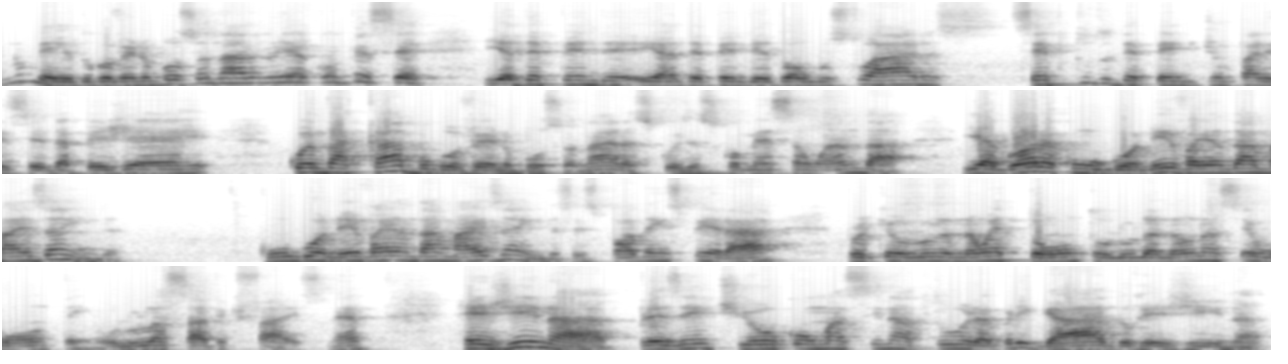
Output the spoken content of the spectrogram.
No meio do governo Bolsonaro não ia acontecer. Ia depender, ia depender do Augusto Aras, sempre tudo depende de um parecer da PGR. Quando acaba o governo Bolsonaro, as coisas começam a andar. E agora com o Gonê vai andar mais ainda. Com o Gonê vai andar mais ainda. Vocês podem esperar, porque o Lula não é tonto, o Lula não nasceu ontem, o Lula sabe o que faz, né? Regina presenteou com uma assinatura. Obrigado, Regina.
